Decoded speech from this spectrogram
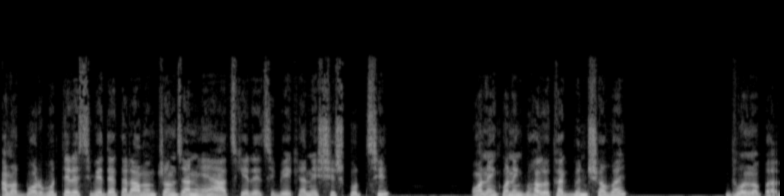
আমার পরবর্তী রেসিপি দেখার আমন্ত্রণ জানিয়ে আজকে রেসিপি এখানে শেষ করছি। অনেক অনেক ভালো থাকবেন সবাই। ধন্যবাদ।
